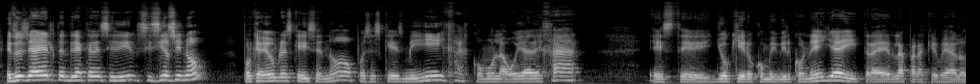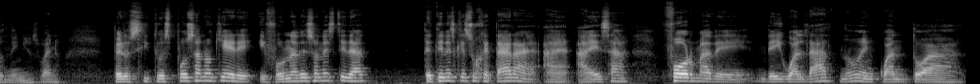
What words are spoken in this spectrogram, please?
Entonces ya él tendría que decidir si sí o si no, porque hay hombres que dicen, no, pues es que es mi hija, ¿cómo la voy a dejar? Este, yo quiero convivir con ella y traerla para que vea a los niños. Bueno, pero si tu esposa no quiere y fue una deshonestidad, te tienes que sujetar a, esa forma de, igualdad, ¿no? En cuanto a,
